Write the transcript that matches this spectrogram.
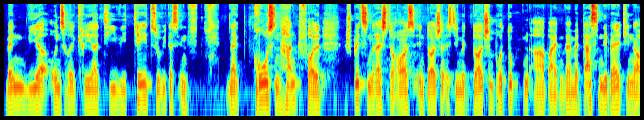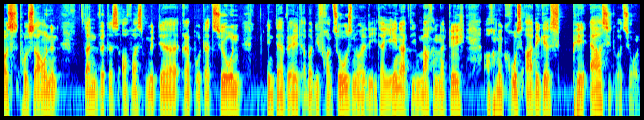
wenn wir unsere Kreativität, so wie das in einer großen Handvoll Spitzenrestaurants in Deutschland ist, die mit deutschen Produkten arbeiten, wenn wir das in die Welt hinaus posaunen, dann wird das auch was mit der Reputation in der Welt. Aber die Franzosen oder die Italiener, die machen natürlich auch eine großartige PR-Situation.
